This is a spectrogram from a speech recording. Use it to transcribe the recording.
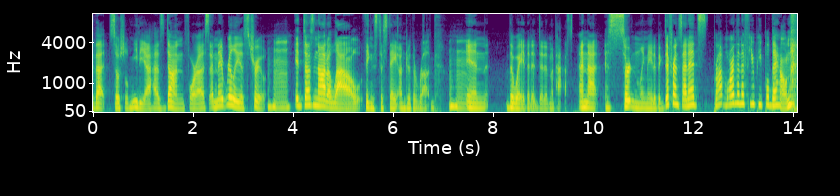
that social media has done for us and it really is true. Mhm, It does not allow things to stay under the rug mhm. in the way that it did in the past. And that has certainly made a big difference and it's brought more than a few people down.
